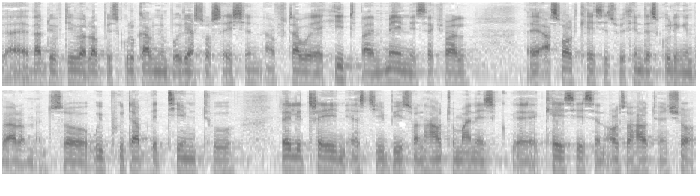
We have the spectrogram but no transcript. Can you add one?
uh, that we've developed with School Governing Body Association after we were hit by many sexual uh, assault cases within the schooling environment. So we put up the team to really train SGBs on how to manage uh, cases and also how to ensure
